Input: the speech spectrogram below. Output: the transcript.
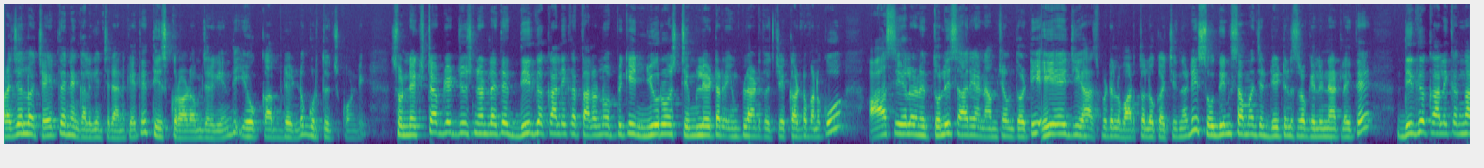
ప్రజల్లో చైతన్యం కలిగించడానికి అయితే తీసుకురావడం జరిగింది. ఈ యొక్క అప్డేట్ను గుర్తుంచుకోండి. సో నెక్స్ట్ అప్డేట్ చూసినట్లయితే దీర్ఘకాలిక తలనొప్పికి న్యూరో స్టిమ్యులేటర్ ఇంప్లాంట్తో చెక్ అంటూ మనకు ఆసియాలోని తొలిసారి అనే అంశంతో ఏఐజీ హాస్పిటల్ వార్తల్లోకి వచ్చిందండి. సో దీనికి సంబంధించిన డీటెయిల్స్లోకి వెళ్ళినట్లయితే దీర్ఘకాలికంగా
